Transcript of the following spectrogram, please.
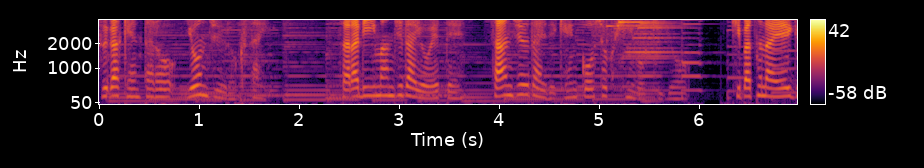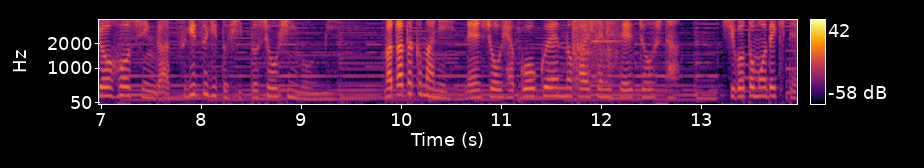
菅健太郎46歳。サラリーマン時代を得て30代で健康食品を起業。奇抜な営業方針が次々とヒット商品を生み瞬く間に年商100億円の会社に成長した。仕事もできて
